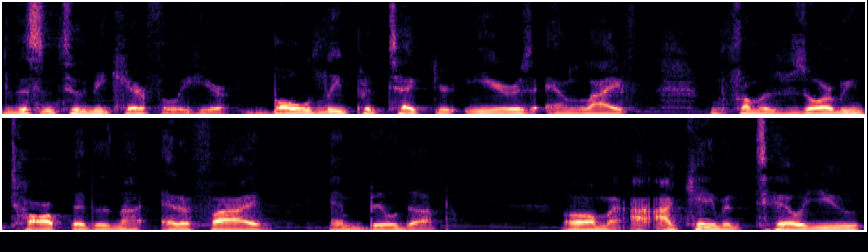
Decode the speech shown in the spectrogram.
listen to me carefully here. Boldly protect your ears and life from absorbing talk that does not edify and build up. Oh man, I, I, can't even tell you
